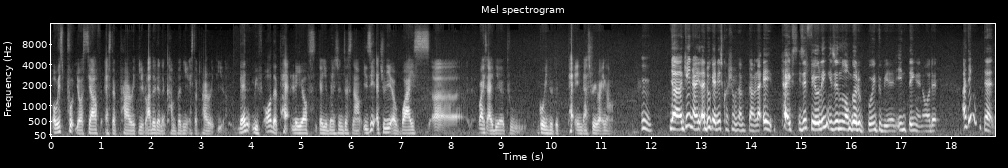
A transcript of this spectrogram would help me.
always put yourself as the priority rather than the company as the priority. Then with all the tech layoffs that you mentioned just now, is it actually a wise uh, wise idea to go into the tech industry right now? Mm. Yeah, again, I, I do get this question sometimes like, hey, tech, is it failing? Is it no longer going to be an in thing and all that? I think that,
